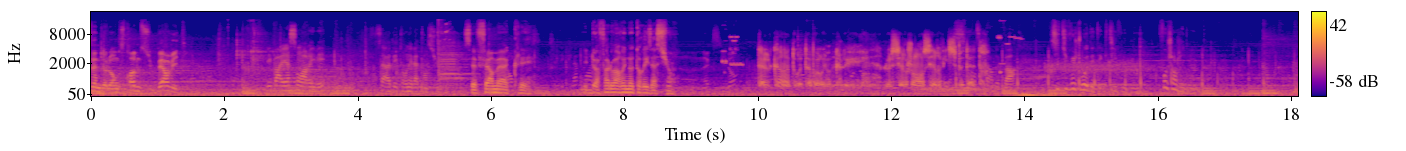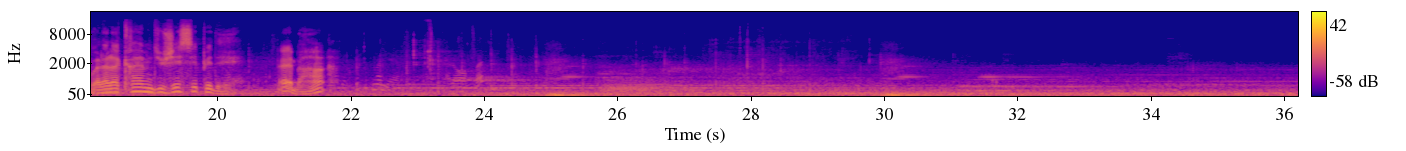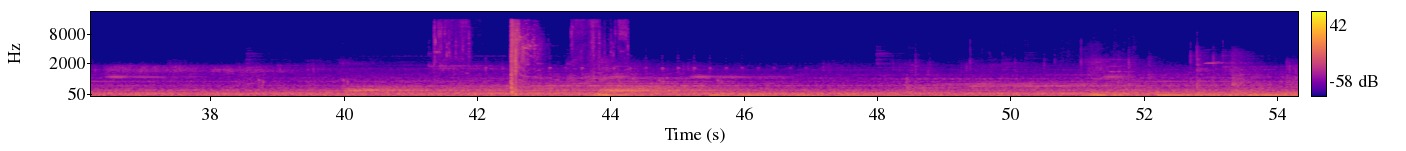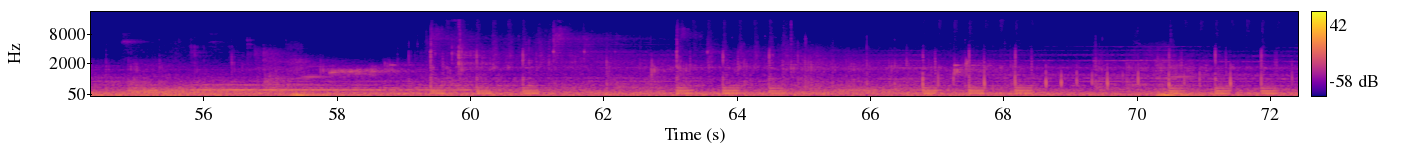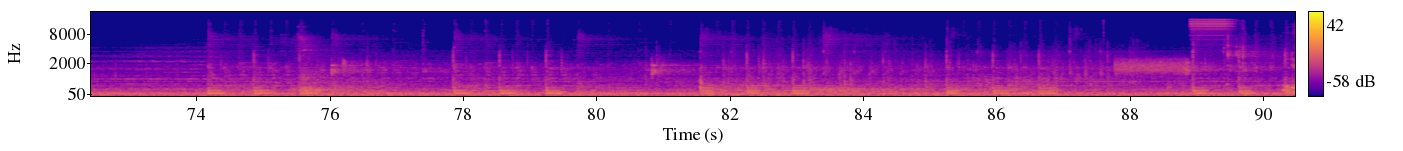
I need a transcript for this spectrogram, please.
Scène de Langstrom super vite. Les parias sont arrivés. Ça a détourné l'attention. C'est fermé à clé. Il doit falloir une autorisation. Quelqu'un doit avoir une clé. Le sergent en service, peut-être. Si tu veux jouer au détective, faut changer de vie. Voilà la crème du GCPD. Eh ben,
